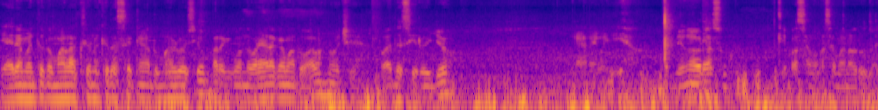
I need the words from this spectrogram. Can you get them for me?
Diariamente tomar las acciones que te acercan a tu mejor versión para que cuando vayas a la cama todas las noches puedas decir hoy yo gané mi día. un abrazo, que pasen una semana brutal.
